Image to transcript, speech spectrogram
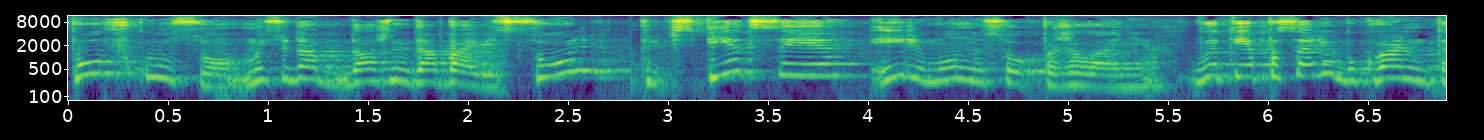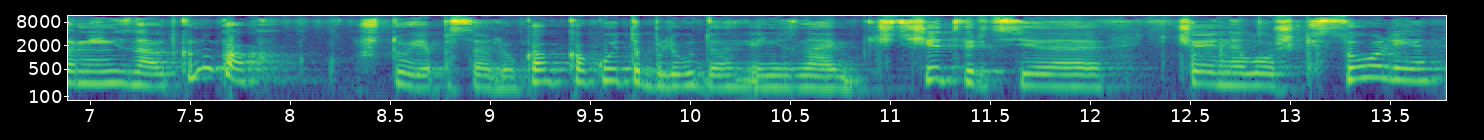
по вкусу мы сюда должны добавить соль, специи и лимонный сок по желанию. Вот я посолю буквально там, я не знаю, ну как, что я посолю? Как какое-то блюдо, я не знаю, четверть э, чайной ложки соли,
